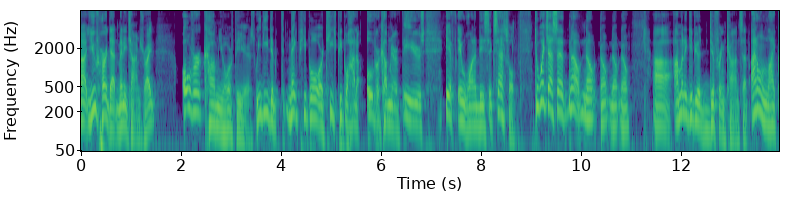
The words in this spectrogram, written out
Now, you've heard that many times, right? Overcome your fears. We need to make people or teach people how to overcome their fears if they want to be successful. To which I said, no, no, no, no, no. Uh, I'm going to give you a different concept. I don't like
